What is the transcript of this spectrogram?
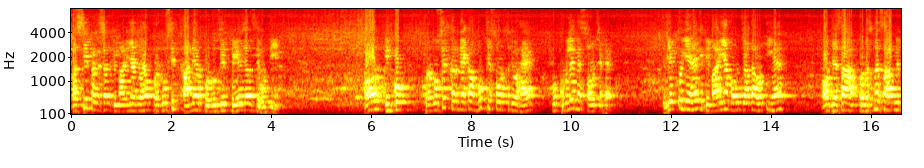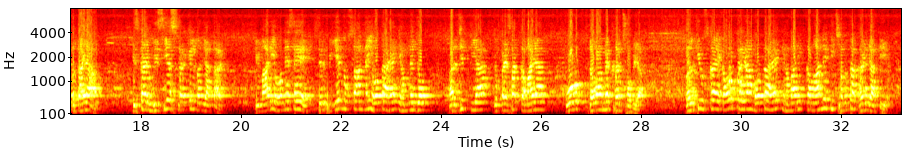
80 प्रतिशत बीमारियाँ जो है, वो प्रदूषित खाने और प्रदूषित पेयजल से होती हैं। और इनको प्रदूषित करने का मुख्य सोर्स जो है, वो खुले में शौच है। एक तो ये है कि बीमारियाँ बहुत ज़्यादा होती हैं और जैसा प्रोफेसर साहब ने बताया, इसका एक विशियस सर्किल बन जाता है। बीमारी होने से सिर्फ़ ये नुकसान नहीं होता है कि हमने जो अर्जित किया, जो पैसा कमाया, वो दवा में खर्च हो गया। बल्कि उसका एक और परिणाम होता है कि हमारी कमाने की क्षमता घट जाती है।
